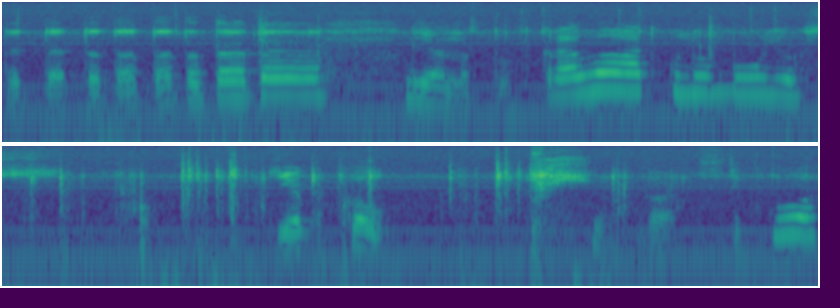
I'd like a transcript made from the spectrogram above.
Та-та-та-та-та-та-та. Где у нас тут кроватку любую? Стекол. Давайте стекло.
